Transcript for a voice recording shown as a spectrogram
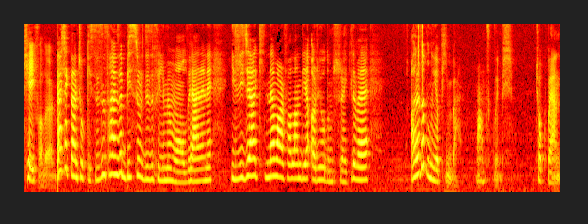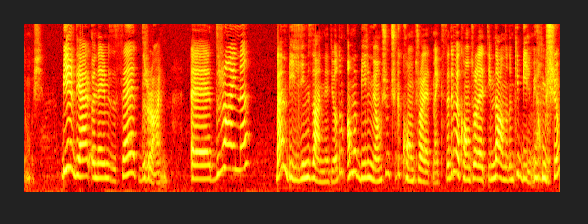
keyif alıyorum. Gerçekten çok iyi. Sizin sayenizde bir sürü dizi filmim oldu. Yani hani izleyecek ne var falan diye arıyordum sürekli ve arada bunu yapayım ben. Mantıklıymış. Çok beğendim bu işi. Bir diğer önerimiz ise The Rhine. Ee, The ben bildiğimi zannediyordum ama bilmiyormuşum çünkü kontrol etmek istedim ve kontrol ettiğimde anladım ki bilmiyormuşum.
